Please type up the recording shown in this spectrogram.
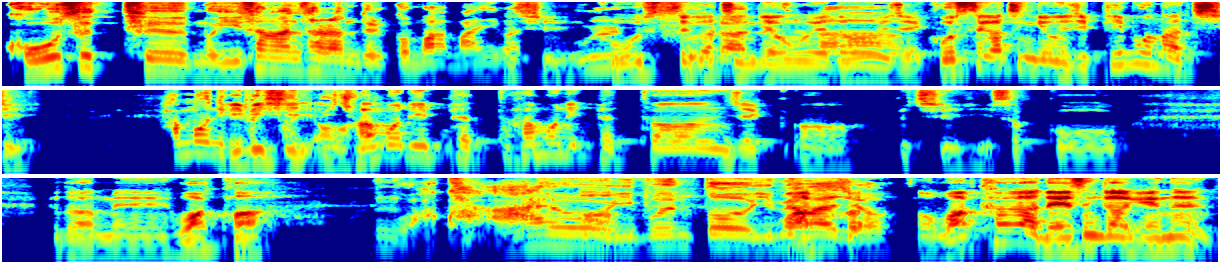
고스트 뭐 이상한 사람들 거 마- 많이 봤지. 고스트 같은 경우에도 이제 고스트 같은 경우 이제 피보나치, harmonic ABC 패턴 어. harmonic 패턴, harmonic 패턴 이제 어 그렇지 있었고 그 다음에 와카. 응, 와카. 아유 어. 이분 또 유명하죠. 어, 와카가 내 생각에는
